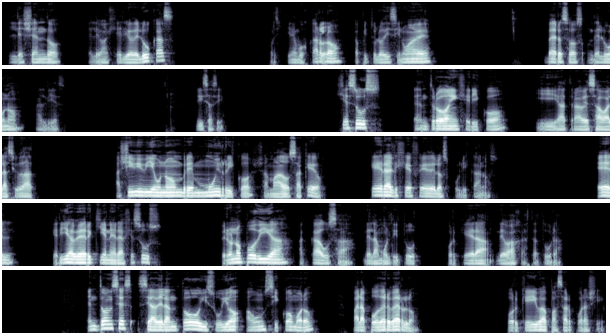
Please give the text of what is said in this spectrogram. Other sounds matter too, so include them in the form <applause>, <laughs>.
leyendo el Evangelio de Lucas, por si quieren buscarlo, capítulo 19, versos del 1 al 10. Dice así. Jesús entró en Jericó y atravesaba la ciudad. Allí vivía un hombre muy rico llamado Saqueo, que era el jefe de los publicanos. Él quería ver quién era Jesús pero no podía a causa de la multitud, porque era de baja estatura. Entonces se adelantó y subió a un sicómoro para poder verlo, porque iba a pasar por allí.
